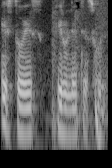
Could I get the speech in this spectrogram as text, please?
Esto es Firulete Azul.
